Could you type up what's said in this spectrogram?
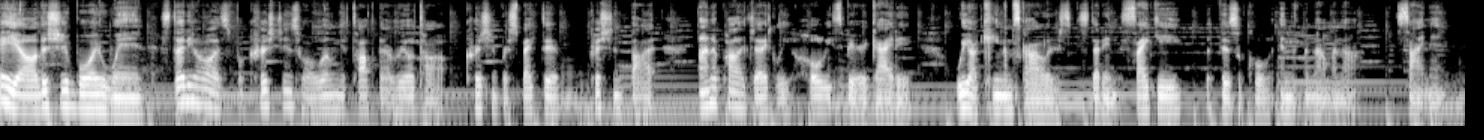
Hey y'all, this is your boy Win. Study Hall is for Christians who are willing to talk that real talk, Christian perspective, Christian thought, unapologetically Holy Spirit guided. We are kingdom scholars studying the psyche, the physical, and the phenomena. Sign in.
